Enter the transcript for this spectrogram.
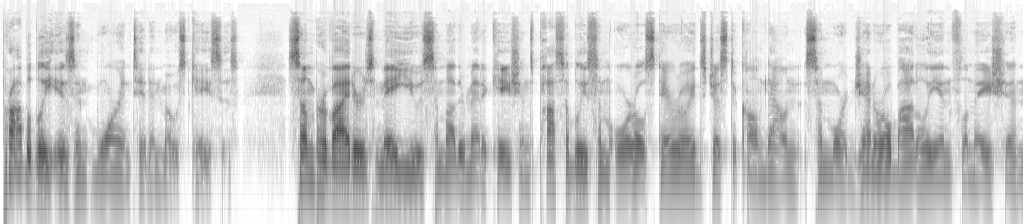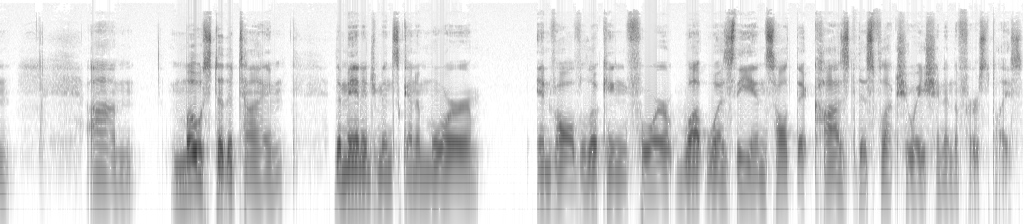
probably isn't warranted in most cases. Some providers may use some other medications, possibly some oral steroids, just to calm down some more general bodily inflammation. Um, most of the time, the management's going to more involve looking for what was the insult that caused this fluctuation in the first place.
